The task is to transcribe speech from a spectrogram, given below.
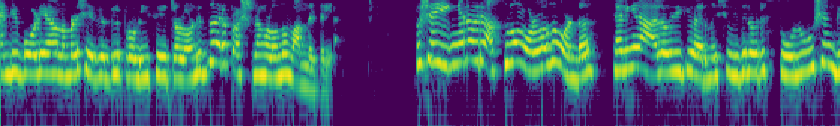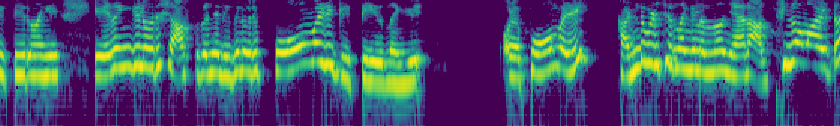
ആന്റിബോഡിയാണ് നമ്മുടെ ശരീരത്തിൽ പ്രൊഡ്യൂസ് ചെയ്തിട്ടുള്ളതുകൊണ്ട് ഇതുവരെ പ്രശ്നങ്ങളൊന്നും വന്നിട്ടില്ല. പക്ഷേ ഇങ്ങനെ ഒരു അസുഖം ഉള്ളതുകൊണ്ട് ഞാനിങ്ങനെ ആലോചിക്കുമായിരുന്നു പക്ഷേ ഇതിനൊരു സൊല്യൂഷൻ കിട്ടിയിരുന്നെങ്കിൽ ഏതെങ്കിലും ഒരു ശാസ്ത്രജ്ഞൻ ഇതിനൊരു പോംവഴി കിട്ടിയിരുന്നെങ്കിൽ പോംവഴി കണ്ടുപിടിച്ചിരുന്നെങ്കിൽ എന്ന് ഞാൻ അധികമായിട്ട്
